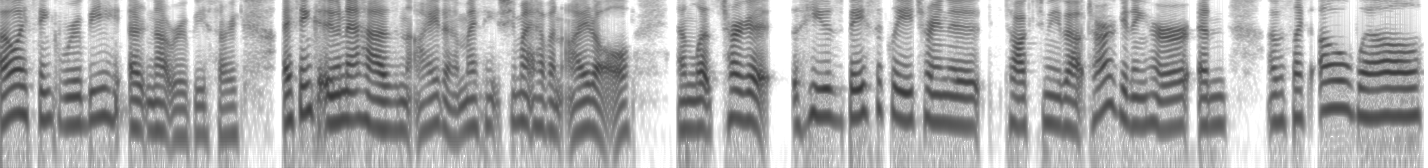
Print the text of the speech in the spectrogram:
Oh, I think Ruby, uh, not Ruby, sorry. I think Una has an item. I think she might have an idol. And let's target. He was basically trying to talk to me about targeting her. And I was like, oh, well,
